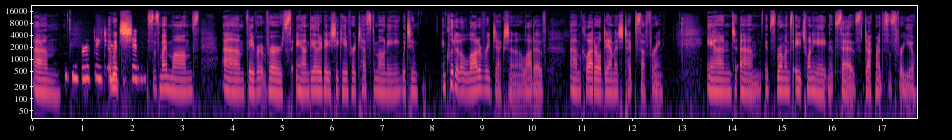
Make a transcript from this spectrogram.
Um, Happy birthday to Which this is my mom's um, favorite verse. And the other day she gave her testimony, which in- included a lot of rejection and a lot of um, collateral damage type suffering and um, it's Romans eight twenty eight, and it says, "Dagmar, this is for you."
